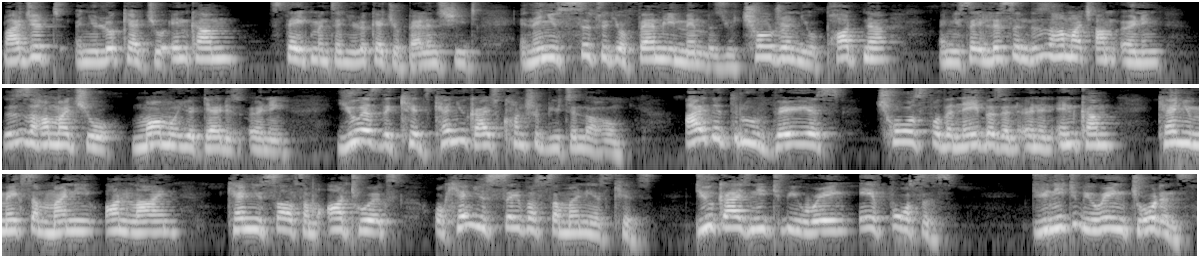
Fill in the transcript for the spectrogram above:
budget and you look at your income statement and you look at your balance sheet and then you sit with your family members, your children, your partner, and you say, listen, this is how much I'm earning. This is how much your mom or your dad is earning. You as the kids, can you guys contribute in the home? Either through various chores for the neighbors and earn an income. Can you make some money online? Can you sell some artworks? Or can you save us some money as kids? Do you guys need to be wearing Air Forces? Do you need to be wearing Jordans?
